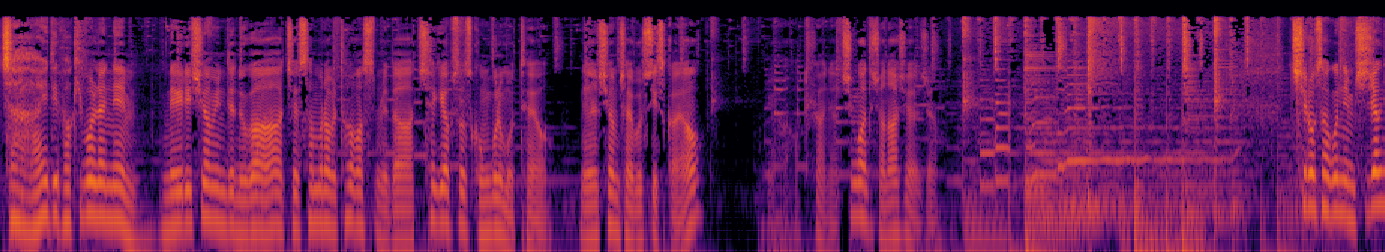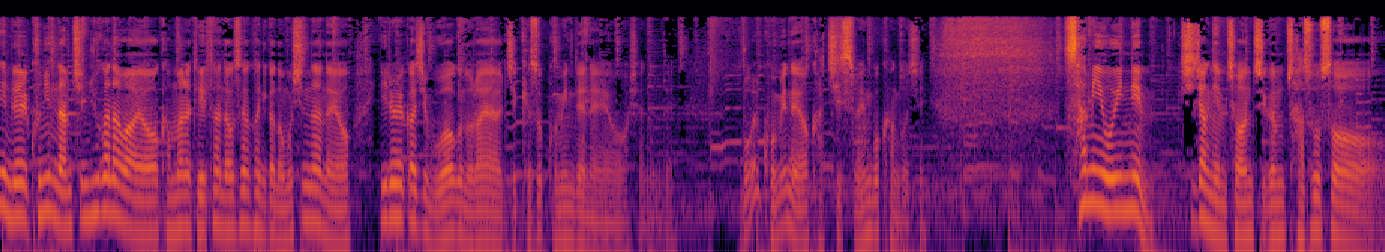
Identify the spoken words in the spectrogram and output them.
자, 아이디 바퀴벌레님. 내일이 시험인데 누가 제 사물함을 털어갔습니다. 책이 없어서 공부를 못해요. 내일 시험 잘 볼 수 있을까요? 야, 어떻게 하냐. 친구한테 전화하셔야죠. 7549님, 시장님 내일 군인 남친 휴가 나와요. 간만에 데이트한다고 생각하니까 너무 신나네요. 일요일까지 뭐하고 놀아야 할지 계속 고민되네요. 하셨는데. 뭘 고민해요. 같이 있으면 행복한 거지. 3252님, 시장님, 전 지금 자소서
